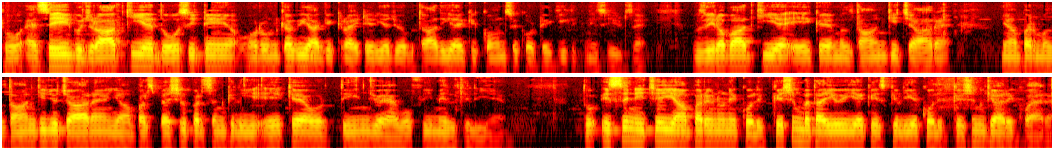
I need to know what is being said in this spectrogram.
तो ऐसे ही गुजरात की है, दो सीटें और उनका भी आगे क्राइटेरिया जो बता दिया है कि कौन से कोटे की कितनी सीट्स हैं। वज़ीराबाद की है, एक है, मुल्तान की चार हैं। यहाँ पर मुल्तान की जो चार हैं, यहाँ पर स्पेशल पर्सन के लिए एक है और तीन जो है वो फ़ीमेल के लिए हैं। तो इससे नीचे यहाँ पर इन्होंने क्वालिफ़िकेशन बताई हुई है कि इसके लिए क्वालिफ़िकेशन क्या रिक्वायर है।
